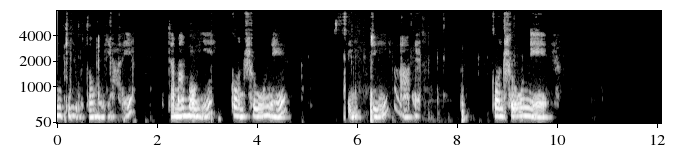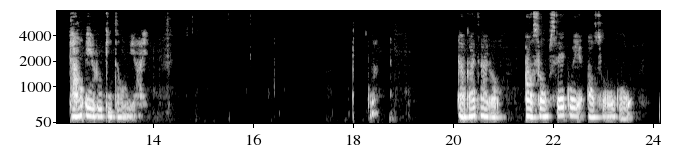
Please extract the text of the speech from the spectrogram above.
n key ကိုသုံးလို့ရတယ်ဒါမှမဟုတ်ရင် control နဲ့ ctrl control နဲ့ down arrow key သုံးလို့ရတယ်ဒါကကြတော့အောက်ဆုံးဆဲကွက်ရဲ့အောက်ဆုံးကိုမ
